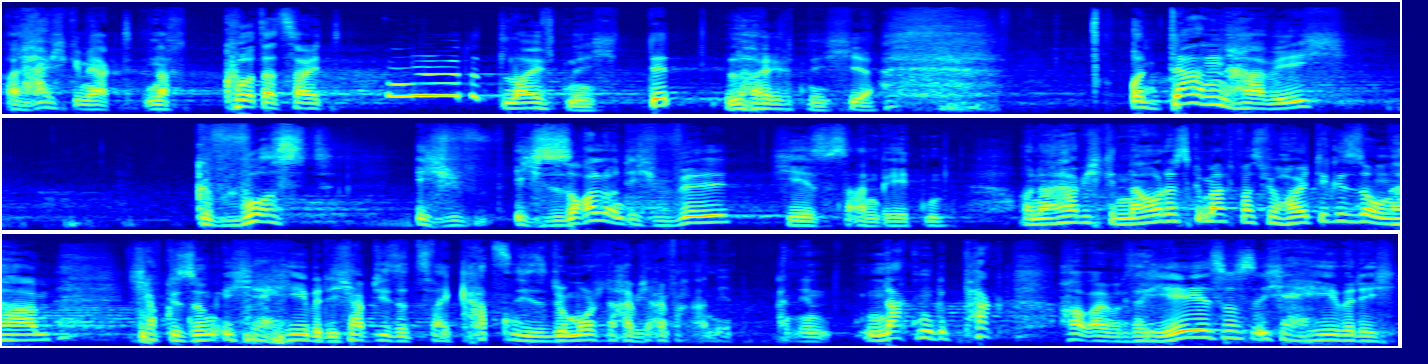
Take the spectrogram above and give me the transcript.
Und da habe ich gemerkt, nach kurzer Zeit, das läuft nicht, das läuft nicht hier. Und dann habe ich gewusst, ich, ich soll und ich will Jesus anbeten. Und dann habe ich genau das gemacht, was wir heute gesungen haben. Ich habe gesungen, ich erhebe dich. Ich habe diese zwei Katzen, diese Dämonen, habe ich einfach an den, an den Nacken gepackt, habe einfach gesagt, Jesus, ich erhebe dich.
